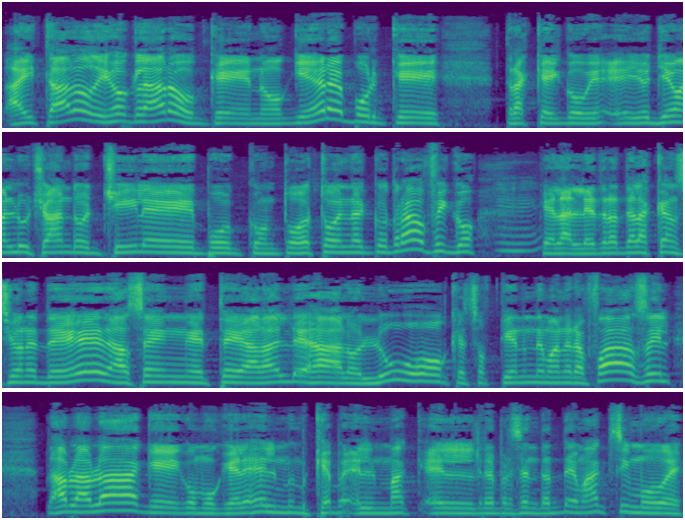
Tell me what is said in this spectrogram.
Ahí está, lo dijo claro, que no quiere porque tras que el gobi- ellos llevan luchando en Chile por, con todo esto del narcotráfico, que las letras de las canciones de él hacen este alardes a los lujos que se obtienen de manera fácil, bla, bla, bla, que como que él es el, que el, representante máximo de,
